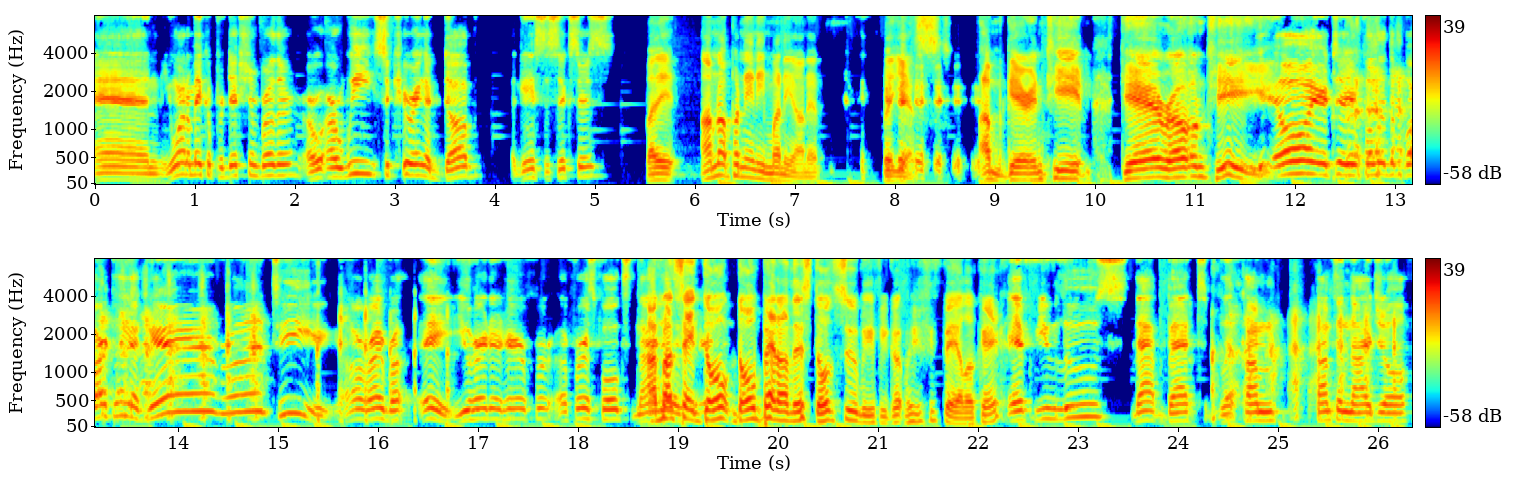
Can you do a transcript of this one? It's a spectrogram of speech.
And you want to make a prediction, brother? Are, are we securing a dub against the Sixers? But I'm not putting any money on it. But yes, I'm guaranteed. Guaranteed. oh, you're, you're pulling the Barkley, a guarantee. All right, bro. Hey, you heard it here for, uh, first, folks. I'm not saying don't don't bet on this. Don't sue me if you go if you fail. Okay. If you lose that bet, come come to Nigel.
